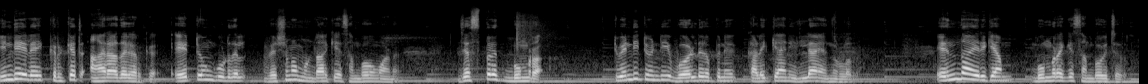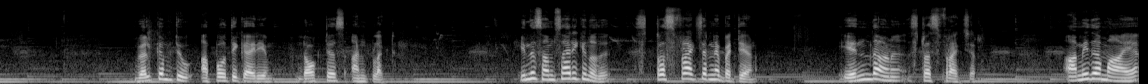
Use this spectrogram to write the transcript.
ഇന്ത്യയിലെ ക്രിക്കറ്റ് ആരാധകർക്ക് ഏറ്റവും കൂടുതൽ വിഷമമുണ്ടാക്കിയ സംഭവമാണ് Jasprit Bumrah twenty twenty world കപ്പിന് കളിക്കാനില്ല എന്നുള്ളത്. എന്തായിരിക്കാം ബുംറയ്ക്ക് സംഭവിച്ചത്? വെൽക്കം ടു അപ്പോത്തിക്കാര്യം ഡോക്ടേഴ്സ് അൺപ്ലഗ്ഡ്. ഇന്ന് സംസാരിക്കുന്നത് സ്ട്രെസ് ഫ്രാക്ചറിനെ പറ്റിയാണ്. എന്താണ് സ്ട്രെസ് ഫ്രാക്ചർ? അമിതമായ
